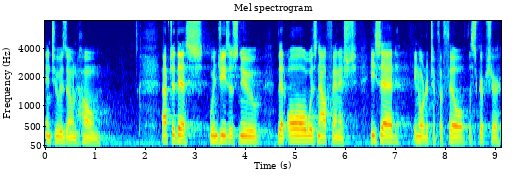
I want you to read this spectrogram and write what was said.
into his own home. After this, when Jesus knew that all was now finished, he said, in order to fulfill the scripture,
